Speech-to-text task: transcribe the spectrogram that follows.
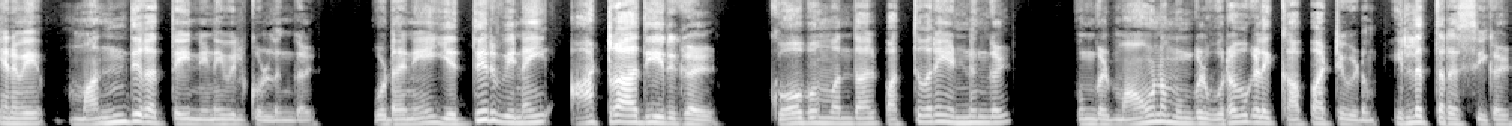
எனவே மந்திரத்தை நினைவில் கொள்ளுங்கள். உடனே எதிர்வினை ஆற்றாதீர்கள். கோபம் வந்தால் 10 வரை எண்ணுங்கள். உங்கள் மௌனம் உங்கள் உறவுகளை காப்பாற்றிவிடும். இல்லத்தரசிகள்,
